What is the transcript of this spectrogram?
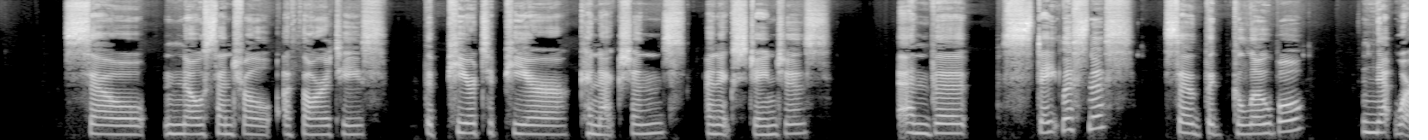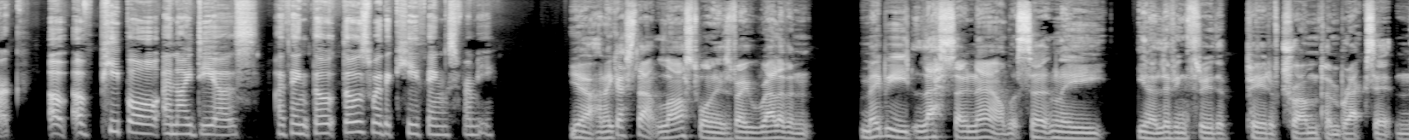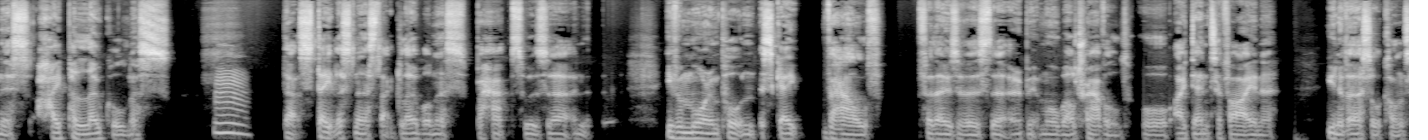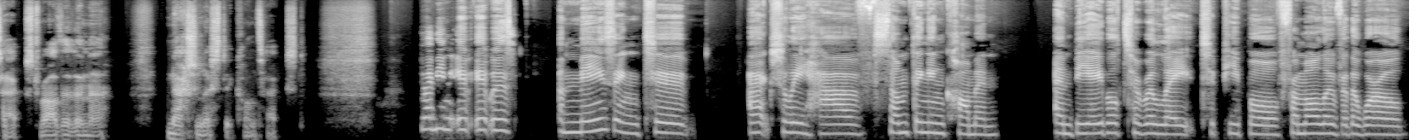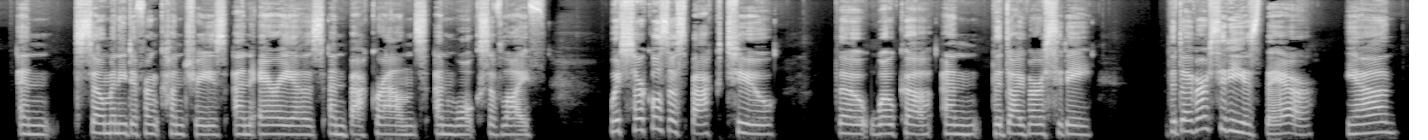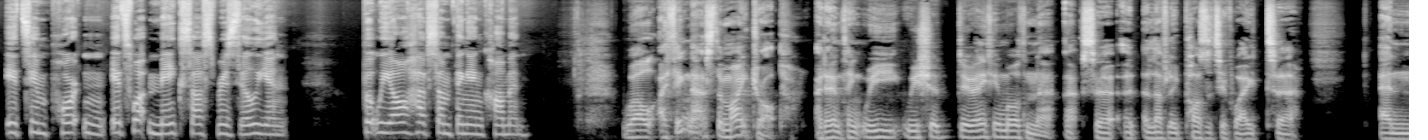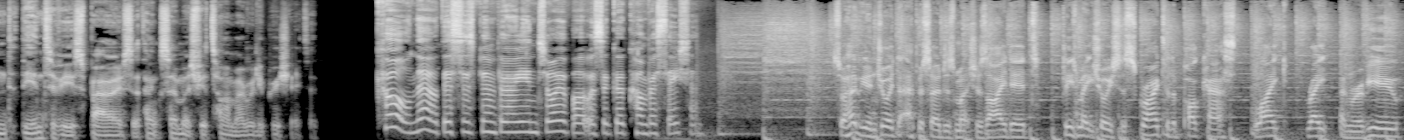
So, no central authorities. The peer to peer connections and exchanges. And the statelessness. So, the global network of, of people and ideas. I think th- those were the key things for me. Yeah. And I guess that last one is very relevant, maybe less so now, but certainly, you know, living through the period of Trump and Brexit and this hyper localness, mm. that statelessness, that globalness perhaps was uh, an even more important escape valve for those of us that are a bit more well traveled or identify in a universal context rather than a nationalistic context. I mean, it, it was amazing to actually have something in common and be able to relate to people from all over the world and so many different countries and areas and backgrounds and walks of life, which circles us back to the WOCA and the diversity. The diversity is there. Yeah. It's important. It's what makes us resilient, but we all have something in common. Well, I think that's the mic drop. I don't think we we should do anything more than that. That's a, a, a lovely, positive way to end the interview, Sparrow. So thanks so much for your time. I really appreciate it. Cool. No, this has been very enjoyable. It was a good conversation. So I hope you enjoyed the episode as much as I did. Please make sure you subscribe to the podcast, like, rate, and review.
